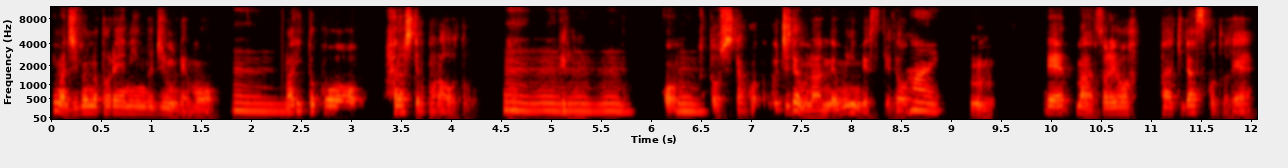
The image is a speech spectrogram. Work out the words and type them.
今自分のトレーニングジムでもうん、割とこう話してもらおうとうんう思ってる。ふとしたこと愚痴でも何でもいいんですけど、うん。はい。うん、で、まあそれを吐き出すことで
